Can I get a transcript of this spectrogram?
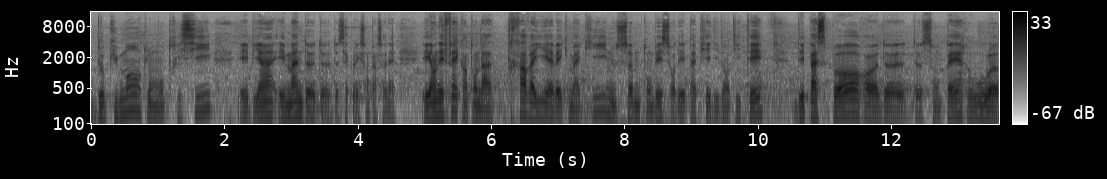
documents que l'on montre ici eh bien, émanent de, sa collection personnelle. Et en effet, quand on a travaillé avec Maki, nous sommes tombés sur des papiers d'identité des passeports euh, de, son père où, euh,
